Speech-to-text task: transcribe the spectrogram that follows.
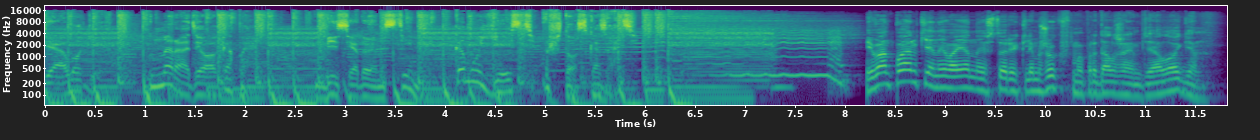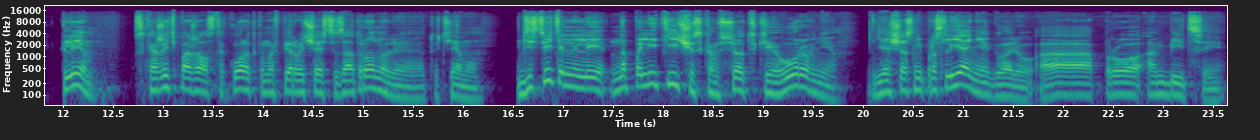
Диалоги на Радио КП. Беседуем с теми, кому есть что сказать. Иван Панкин и военный историк Клим Жуков. Мы продолжаем диалоги. Клим, скажите, пожалуйста, коротко, мы в первой части затронули эту тему. Действительно ли на политическом все-таки уровне, я сейчас не про слияние говорю, а про амбиции,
